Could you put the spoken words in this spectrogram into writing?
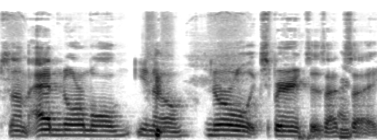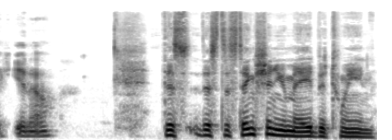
some abnormal, you know, neural experiences. I'd right. say, you know, this this distinction you made between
